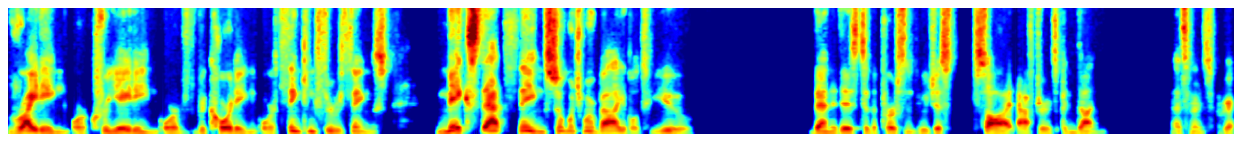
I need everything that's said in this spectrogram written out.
writing or creating or recording or thinking through things makes that thing so much more valuable to you than it is to the person who just saw it after it's been done. That's it's okay.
